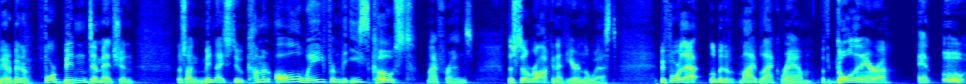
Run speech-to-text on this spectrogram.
We had a bit of Forbidden Dimension. Their song Midnight Stew coming all the way from the East Coast, my friends. They're still rocking it here in the West. Before that, a little bit of My Black Ram with Golden Era, and ooh,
